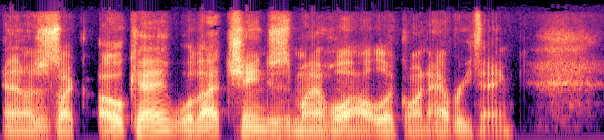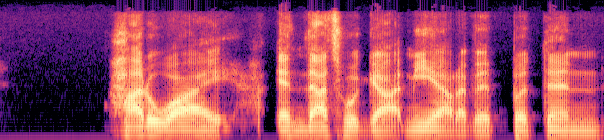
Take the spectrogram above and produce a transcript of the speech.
and i was just like okay well that changes my whole outlook on everything how do I, and that's what got me out of it. But then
